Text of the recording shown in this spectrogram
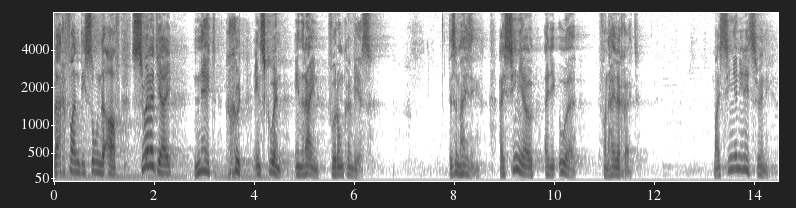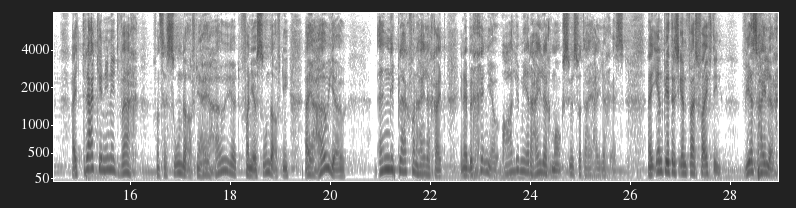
weg van die sonde af sodat jy net goed en skoon en rein voor hom kan wees. Dis amazing. Hy sien jou uit die oë van heiligheid. Maar hy sien jou nie net so nie. Hy trek jou nie net weg van sy sonde af nie. Hy hou jou van jou sonde af nie. Hy hou jou in die plek van heiligheid en hy begin jou al hoe meer heilig maak soos wat hy heilig is. Nou 1 Petrus 1 vers 15. Wees heilig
